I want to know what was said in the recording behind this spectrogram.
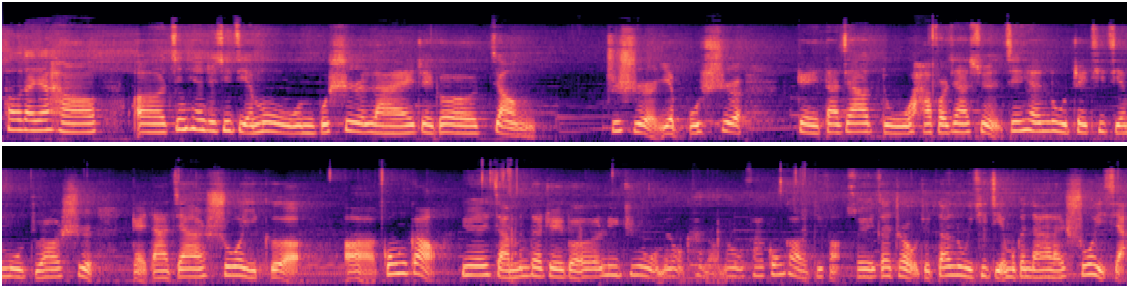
Hello，大家好。呃，今天这期节目我们不是来这个讲知识，也不是给大家读哈佛家训。今天录这期节目主要是给大家说一个呃公告，因为咱们的这个荔枝我没有看到没有发公告的地方，所以在这儿我就单录一期节目跟大家来说一下。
